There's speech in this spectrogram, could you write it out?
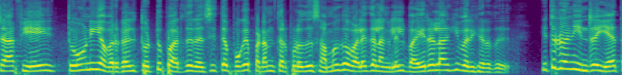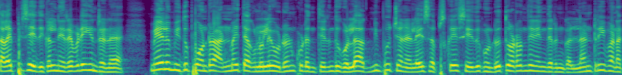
டிராஃபியை தோனி அவர்கள் தொட்டு பார்த்து ரசித்த புகைப்படம் தற்பொழுது சமூக வலைதளங்களில் வைரலாகி வருகிறது. இத்துடன் இன்றைய தலைப்பு செய்திகள் நிறைவடைகின்றன. மேலும் இதுபோன்ற அண்மை தகவல்களை உடனுக்குடன் தெரிந்து கொள்ள அக்னிபூ சேனலை சப்ஸ்கிரைப் செய்து கொண்டு தொடர்ந்து இணைந்திருங்கள். நன்றி வணக்கம்.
